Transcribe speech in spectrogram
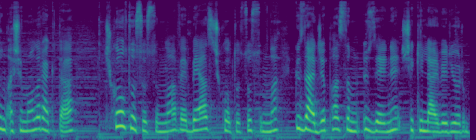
Son aşama olarak da çikolata sosumla ve beyaz çikolata sosumla güzelce pastamın üzerine şekiller veriyorum.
